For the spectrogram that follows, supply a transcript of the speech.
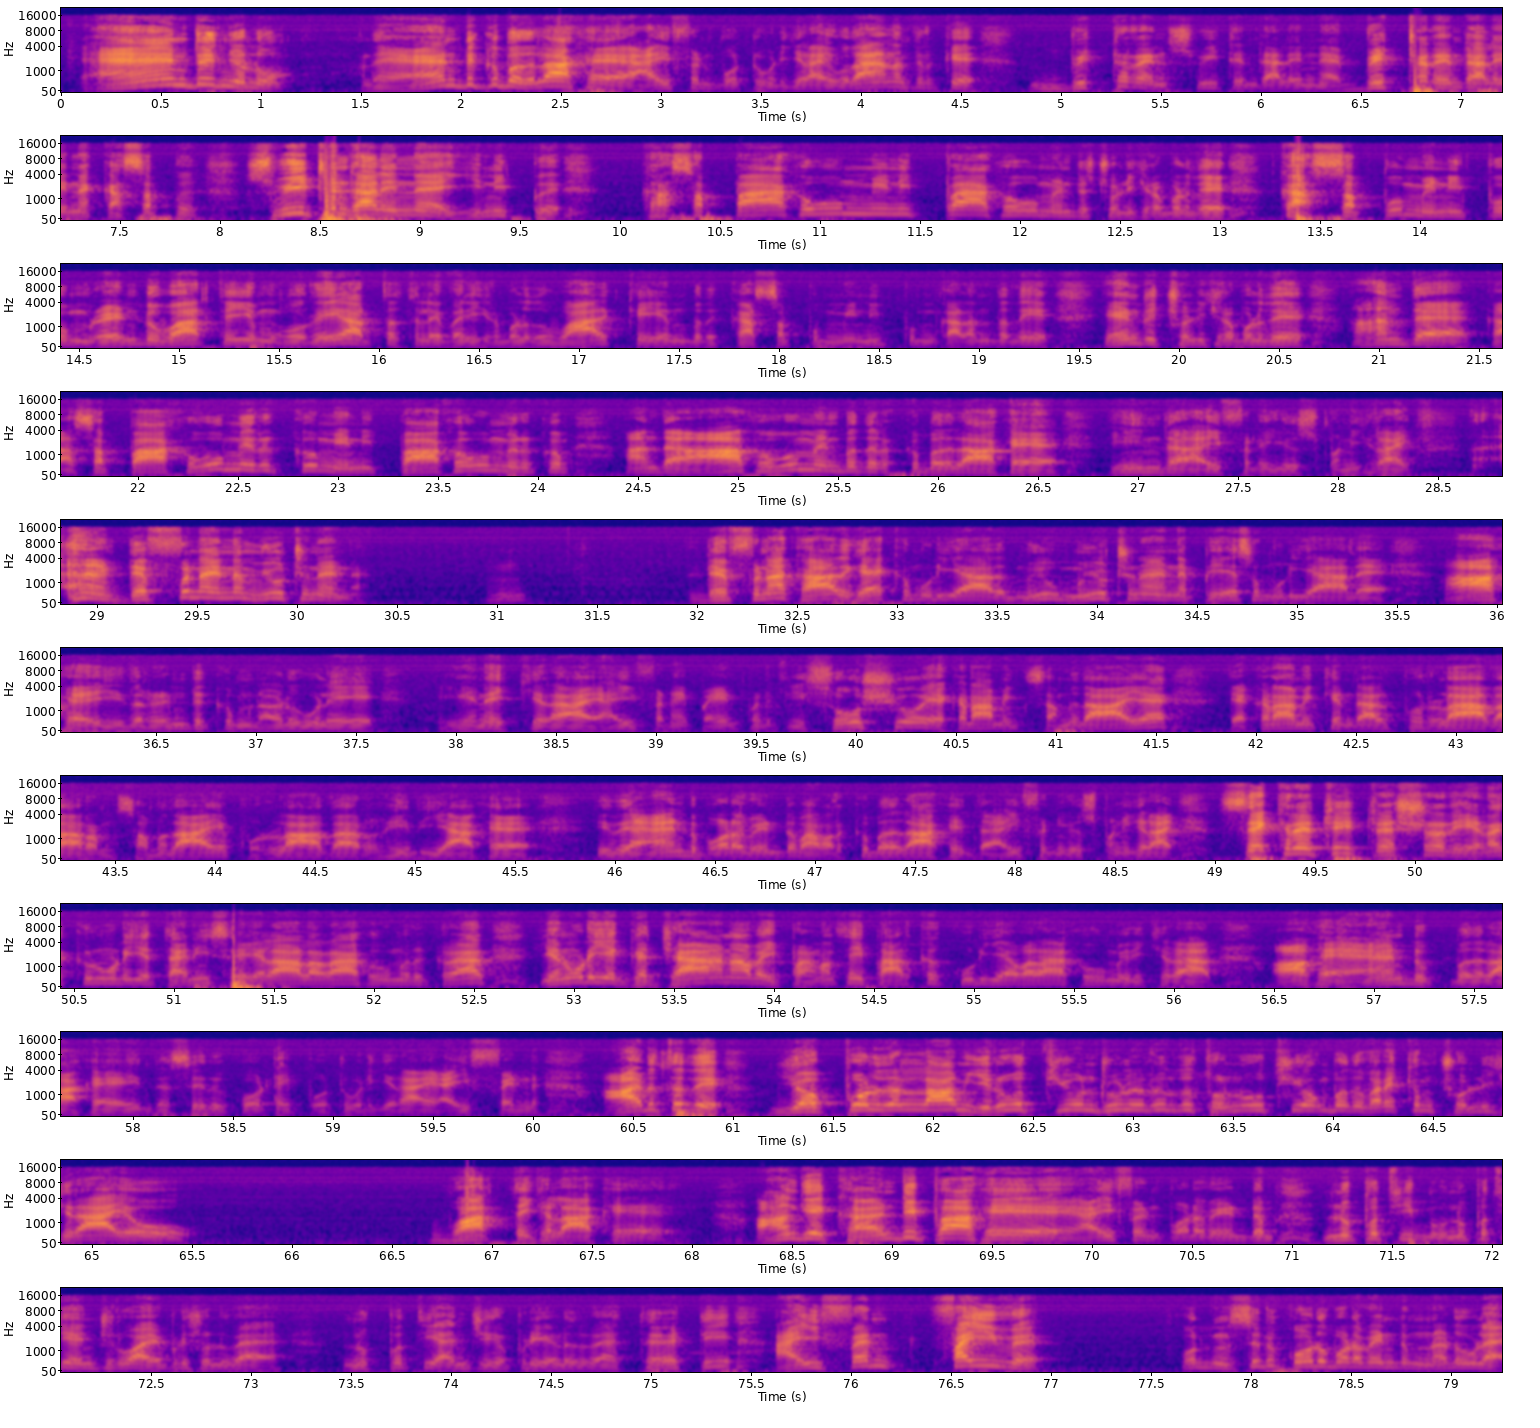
ஆண்டுன்னு சொல்லுவோம். அந்த ஆண்டுக்கு பதிலாக ஐஃபன் போட்டு விடுகிறாய் உதாரணத்திற்கு பிட்டர் அண்ட் ஸ்வீட் என்றால் என்ன? பிட்டர் என்றால் என்ன? கசப்பு. ஸ்வீட் என்றால் என்ன? இனிப்பு. கசப்பாகவும் இனிப்பாகவும் என்று சொல்கிற பொழுது கசப்பும் இனிப்பும் ரெண்டு வார்த்தையும் ஒரே அர்த்தத்தில் வருகிற பொழுது வாழ்க்கை என்பது கசப்பும் இனிப்பும் கலந்தது என்று சொல்கிற பொழுது அந்த கசப்பாகவும் இருக்கும் இனிப்பாகவும் இருக்கும் அந்த ஆகவும் என்பதற்கு பதிலாக இந்த ஐஃபனை யூஸ் பண்ணுகிறாய். டெஃப்னா என்ன மியூட்னா என்ன? டெஃப்னா காது கேட்க முடியாது மியூ மியூட்னா என்ன பேச முடியாத. ஆக இது ரெண்டுக்கும் நடுவிலே இணைக்கிறாய். ஐஃபனை பயன்படுத்தி சோஷியோ எக்கனாமிக் சமுதாய எக்கனாமிக் என்றால் பொருளாதாரம் சமுதாய பொருளாதார ரீதியாக இது ஆண்டு போட வேண்டும். அதற்கு பதிலாக இந்த ஐஃபன் யூஸ் பண்ணுகிறாய். செக்ரட்டரி ட்ரெஷரர் எனக்குனுடைய தனி செயலாளராகவும் இருக்கிறார். என்னுடைய கஜானாவை பணத்தை பார்க்கக்கூடியவராகவும் இருக்கிறார். ஆக ஆண்டு பதிலாக இந்த சிறு கோட்டை போட்டு விடுகிறாய் ஐஃபன் அடுத்தது எப்பொழுதெல்லாம் இருபத்தி ஒன்றிலிருந்து தொண்ணூற்றி ஒன்பது வரைக்கும் சொல்லுகிறாயோ? வார்த்தைகளாக அங்கே கண்டிப்பாக ஐஃபன் போட வேண்டும். முப்பத்தி முப்பத்தி அஞ்சு ரூபா எப்படி சொல்லுவேன் முப்பத்தி அஞ்சு எப்படி எழுதுவேன் தேர்ட்டி ஐஃபன் ஃபைவ் ஒரு சிறு கோடு போட வேண்டும் நடுவில்.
